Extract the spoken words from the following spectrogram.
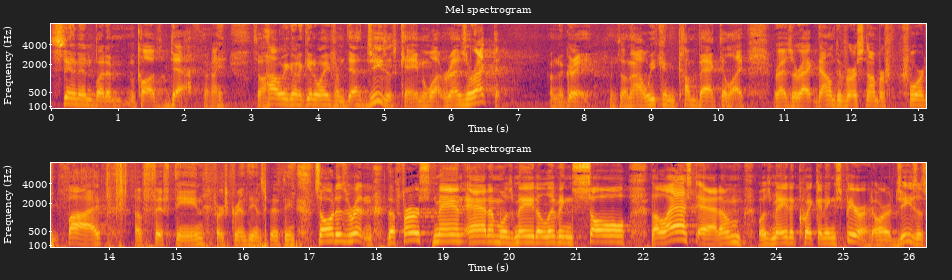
sin in, but it caused death. All right? So how are we going to get away from death? Jesus came and what? Resurrected from the grave. And so now we can come back to life, resurrect down to verse number 45 of 15, 1 Corinthians 15. So it is written, the first man, Adam, was made a living soul. The last Adam was made a quickening spirit. Or Jesus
